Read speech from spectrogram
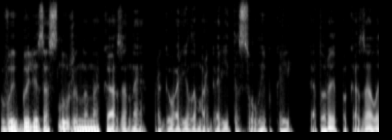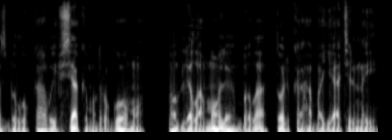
вы были заслуженно наказаны», — проговорила Маргарита с улыбкой, которая показалась бы лукавой всякому другому, но для Ламоля была только обаятельной.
